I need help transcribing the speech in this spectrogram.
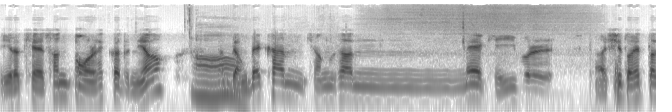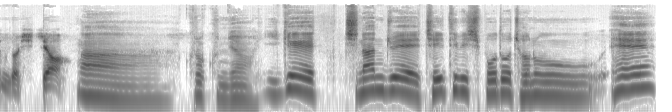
이렇게 선동을 했거든요. 어. 명백한 경선에 개입을 어, 시도했던 것이죠. 아 그렇군요. 이게 지난주에 JTBC 보도 전후에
